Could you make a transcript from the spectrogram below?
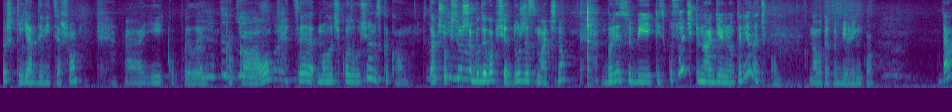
Трошки я дивіться, що е, їй купили какао. Це молочко згущене з какао. Так що Ксюша буде взагалі дуже смачно. Бери собі якісь кусочки на отдельну тарілочку, на от эту біленьку. Да?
